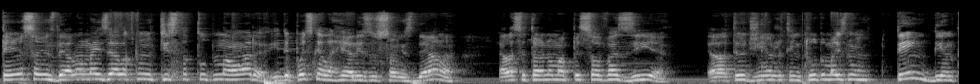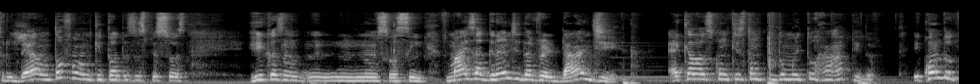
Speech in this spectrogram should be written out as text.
tem os sonhos dela, mas ela conquista tudo na hora. E depois que ela realiza os sonhos dela, ela se torna uma pessoa vazia. Ela tem o dinheiro, tem tudo, mas não tem dentro dela. Não tô falando que todas as pessoas ricas não, não são assim. Mas a grande da verdade é que elas conquistam tudo muito rápido. E quando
